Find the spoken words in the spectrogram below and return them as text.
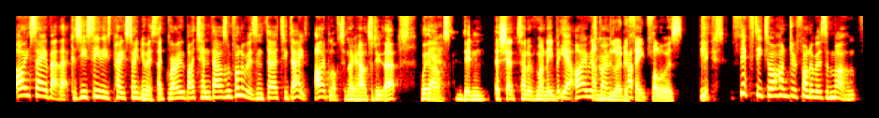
I say about that because you see these posts, don't you? It's like grow by 10,000 followers in 30 days. I'd love to know how to do that without yeah. spending a shed ton of money. But yeah, I was and growing a load of fake followers. 50 to 100 followers a month.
